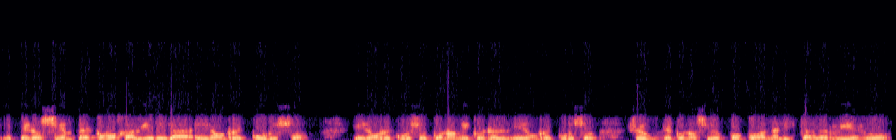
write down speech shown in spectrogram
Eh, pero siempre como Javier era era un recurso, era un recurso económico, era, un recurso. Yo he conocido pocos analistas de riesgo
